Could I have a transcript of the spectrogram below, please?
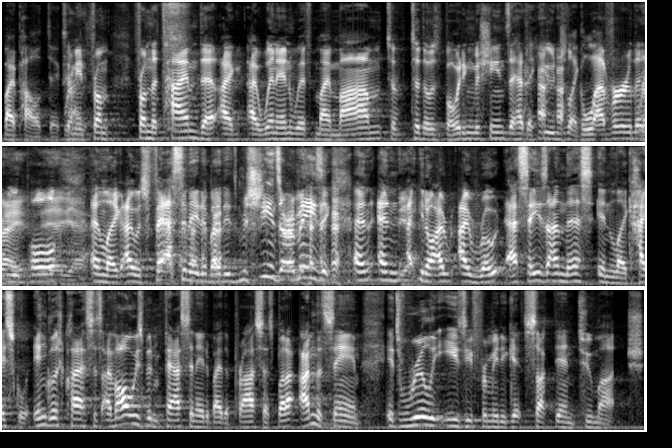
by politics. Right. I mean, from from the time that I, I went in with my mom to, to those voting machines that had the huge like lever that right. you pull yeah, yeah. And like I was fascinated by these machines are amazing. And and you know, I, I wrote essays on this in like high school English classes. I've always been fascinated by the process, but I, am the same. It's really easy for me to get sucked in too much.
